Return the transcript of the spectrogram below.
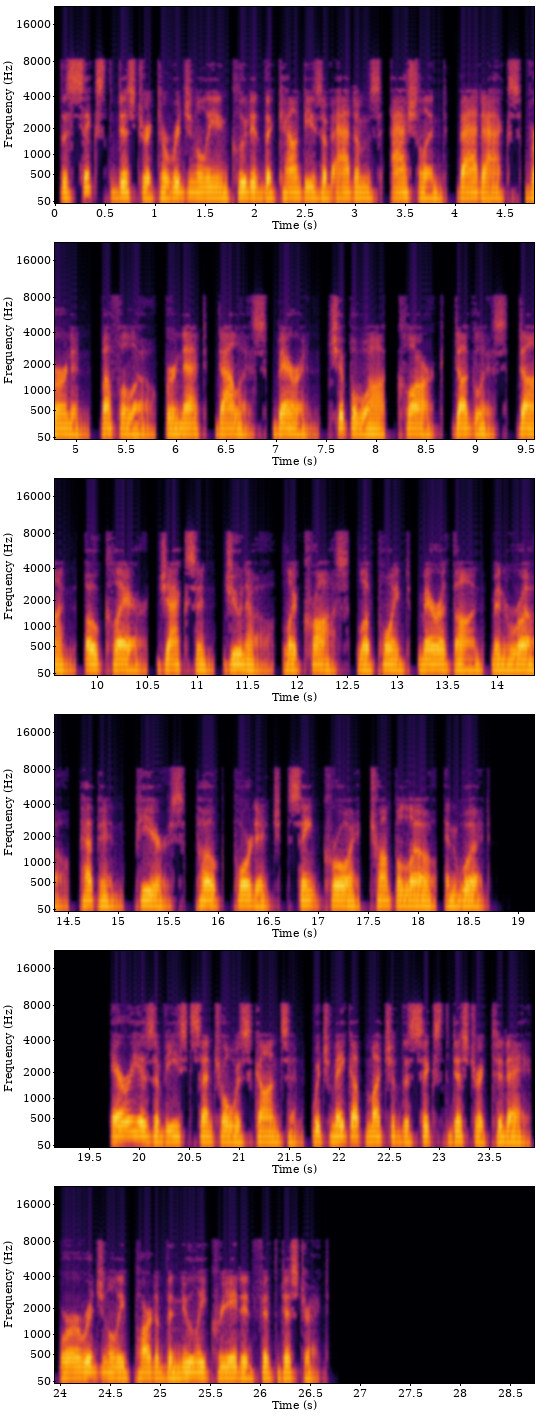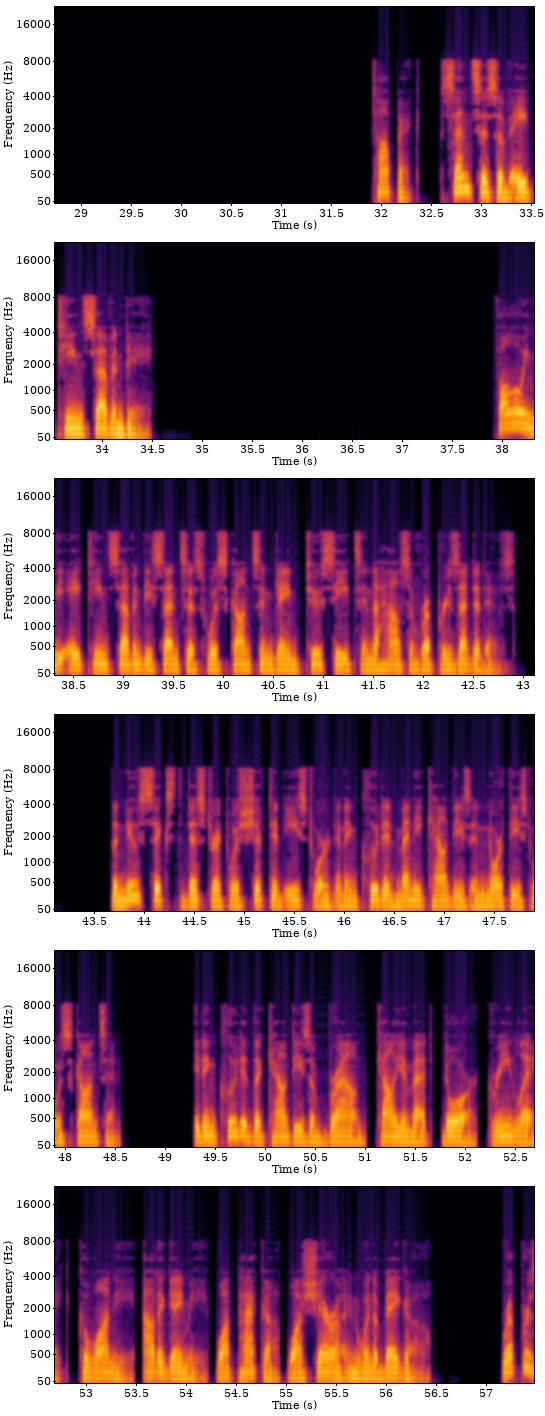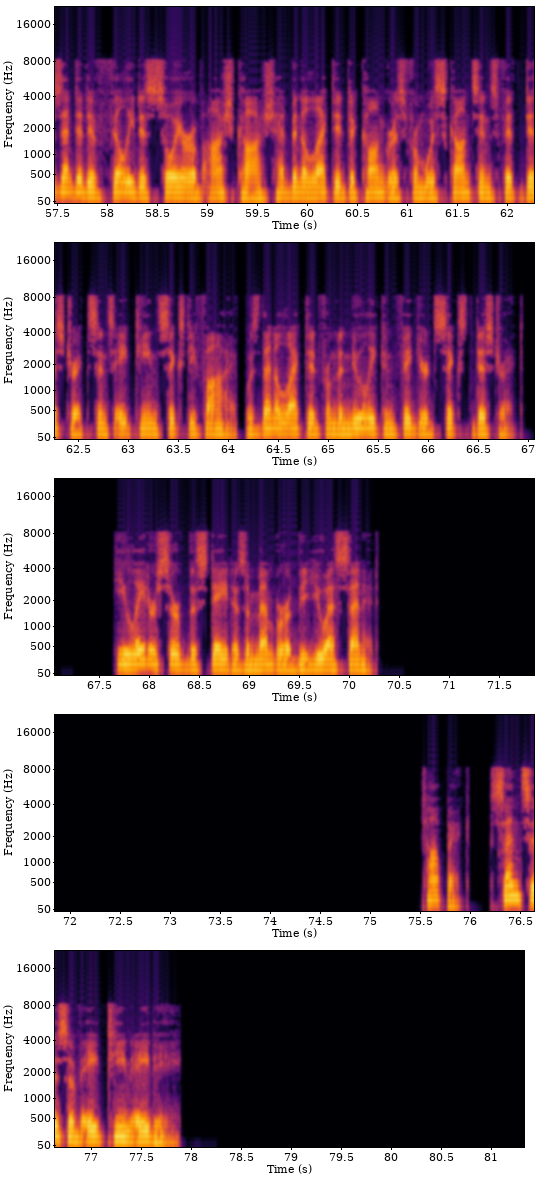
The 6th District originally included the counties of Adams, Ashland, Bad Axe Vernon, Buffalo, Burnett, Dallas Barron, Chippewa, Clark, Douglas, Dunn, Eau Claire, Jackson, Juneau, La Crosse, La Pointe, Marathon, Monroe, Pepin, Pierce, Polk, Portage, St. Croix, Trempealeau, and Wood. Areas of east-central Wisconsin, which make up much of the 6th District today, were originally part of the newly created 5th District. Census of 1870 Following the 1870 census Wisconsin gained two seats in the House of Representatives. The new 6th District was shifted eastward and included many counties in northeast Wisconsin. It included the counties of Brown, Calumet, Door, Green Lake, Kewaunee, Outagamie, Waupaca, Waushara and Winnebago. Representative Philetus Sawyer of Oshkosh had been elected to Congress from Wisconsin's 5th District since 1865, was then elected from the newly configured 6th District. He later served the state as a member of the U.S. Senate. Census of 1880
